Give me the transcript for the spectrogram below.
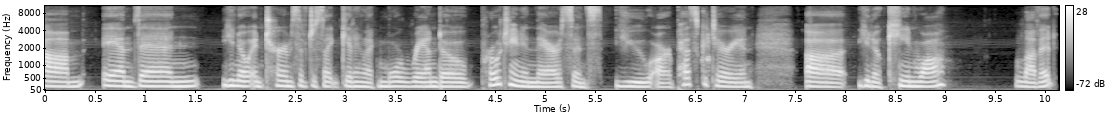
Um, and then, you know, in terms of just like getting like more rando protein in there, since you are pescatarian, uh, you know, quinoa, love it.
